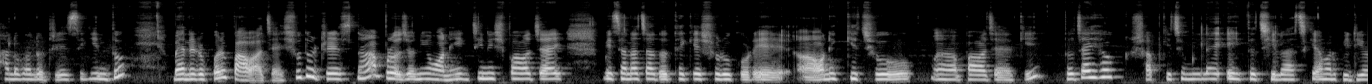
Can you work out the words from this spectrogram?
ভালো ভালো ড্রেসই কিন্তু ভ্যানের উপরে পাওয়া যায়। শুধু ড্রেস না, প্রয়োজনীয় অনেক জিনিস পাওয়া যায়। বিছানা, চাদর থেকে শুরু করে অনেক কিছু পাওয়া যায় আর কি। তো যাই হোক সব কিছু মিলাই এই তো ছিল আজকে আমার ভিডিও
